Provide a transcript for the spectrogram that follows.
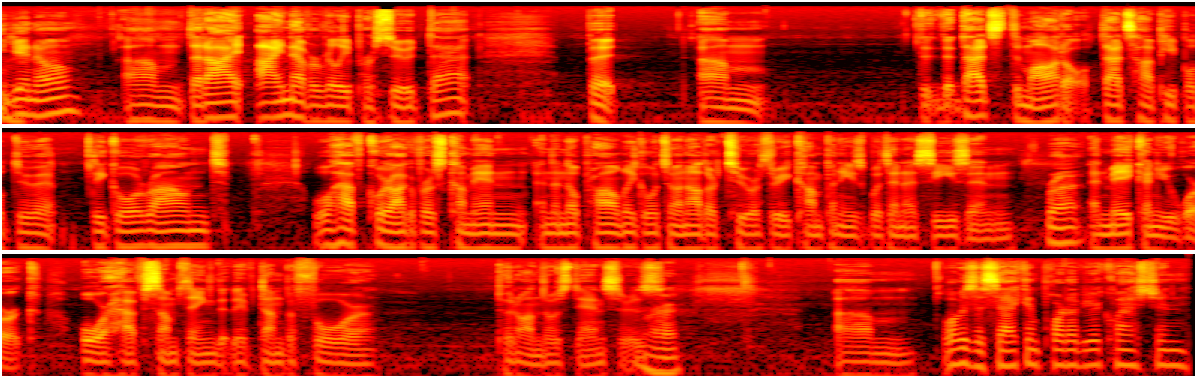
you know, um, that I, I never really pursued that. But um, th- th- that's the model. That's how people do it. They go around. We'll have choreographers come in, and then they'll probably go to another two or three companies within a season, Right. and make a new work, or have something that they've done before put on those dancers. Right. Um, what was the second part of your question?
